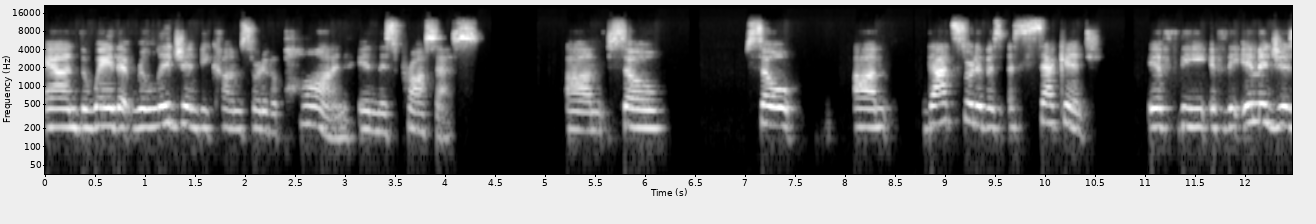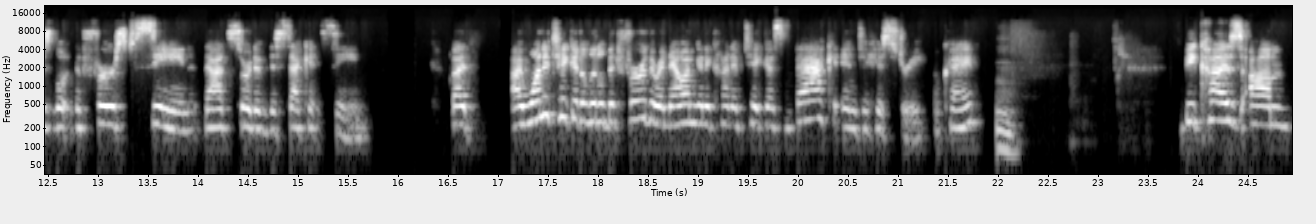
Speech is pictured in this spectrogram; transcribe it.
and the way that religion becomes sort of a pawn in this process. Um, so, so um, that's sort of a, a second if the if the image is the first scene that's sort of the second scene but i want to take it a little bit further and now i'm going to kind of take us back into history okay mm. because um,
